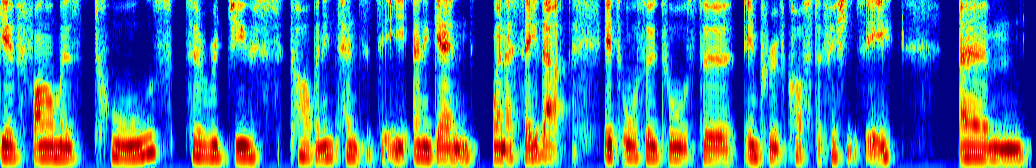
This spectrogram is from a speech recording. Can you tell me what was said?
give farmers tools to reduce carbon intensity. And again, when I say that, it's also tools to improve cost efficiency. Um,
